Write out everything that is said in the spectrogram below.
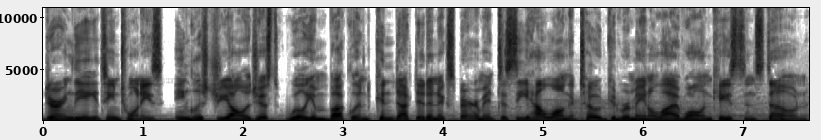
during the 1820s, English geologist William Buckland conducted an experiment to see how long a toad could remain alive while encased in stone.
